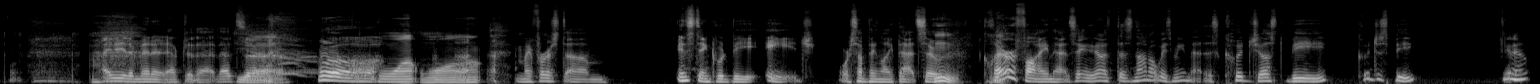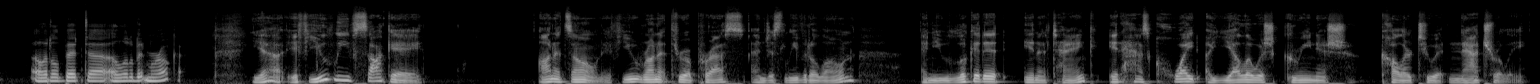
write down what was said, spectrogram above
need a minute after that. That's uh, Wah, wah. my first um, instinct would be age or something like that. So clarifying that and saying, you know, it does not always mean that. This could just be, could just be, you know, a little bit, uh, a little bit muroka. Yeah, if you leave sake on its own, if you run it through a press and just leave it alone, and you look at it in a tank, it has quite a yellowish greenish color to it naturally.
